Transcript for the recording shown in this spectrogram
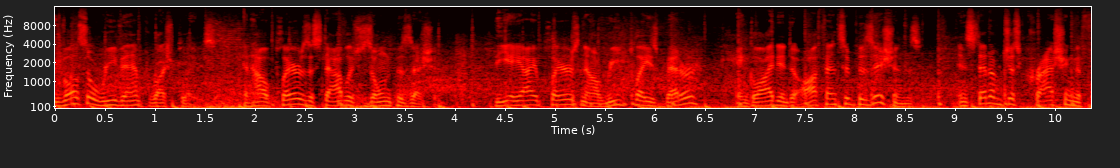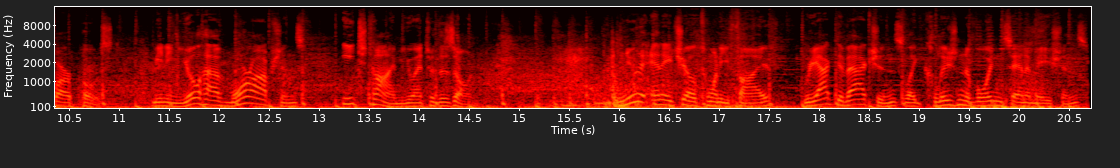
We've also revamped rush plays and how players establish zone possession. The AI players now read plays better and glide into offensive positions instead of just crashing the far post, meaning you'll have more options each time you enter the zone. New to NHL 25, reactive actions like collision avoidance animations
